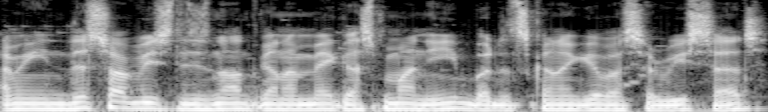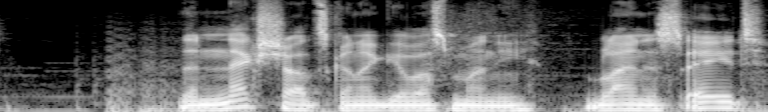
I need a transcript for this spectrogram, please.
I mean, this obviously is not gonna make us money, but it's gonna give us a reset. The next shot's gonna give us money. Blindness 8.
